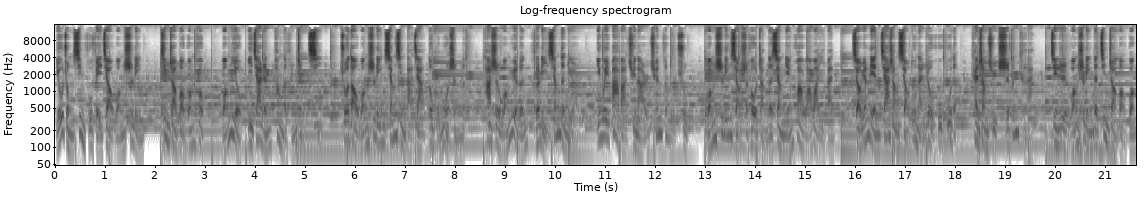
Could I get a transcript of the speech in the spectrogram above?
有种幸福肥叫王诗龄。近照曝光后，网友一家人胖得很整齐。说到王诗龄，相信大家都不陌生了，她是王岳伦和李湘的女儿。因为《爸爸去哪儿》圈粉无数，王诗龄小时候长得像年画娃娃一般，小圆脸加上小肚腩，肉乎乎的，看上去十分可爱。近日，王诗龄的近照曝光，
